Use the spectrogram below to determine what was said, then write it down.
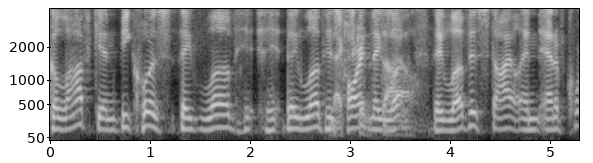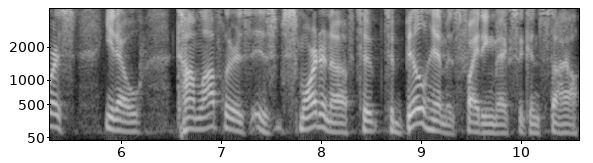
Golovkin because they love hi- they love his Mexican heart and they style. love they love his style and and of course you know Tom Loeffler is, is smart enough to to bill him as fighting Mexican style,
